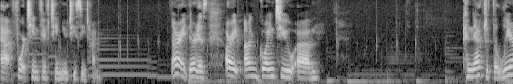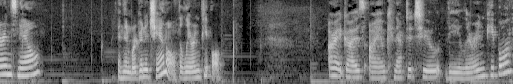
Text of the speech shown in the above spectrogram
at 1415 UTC time. All right, there it is. All right, I'm going to um, connect with the Lyrans now, and then we're going to channel the Lyran people. All right, guys, I am connected to the Lyran people.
